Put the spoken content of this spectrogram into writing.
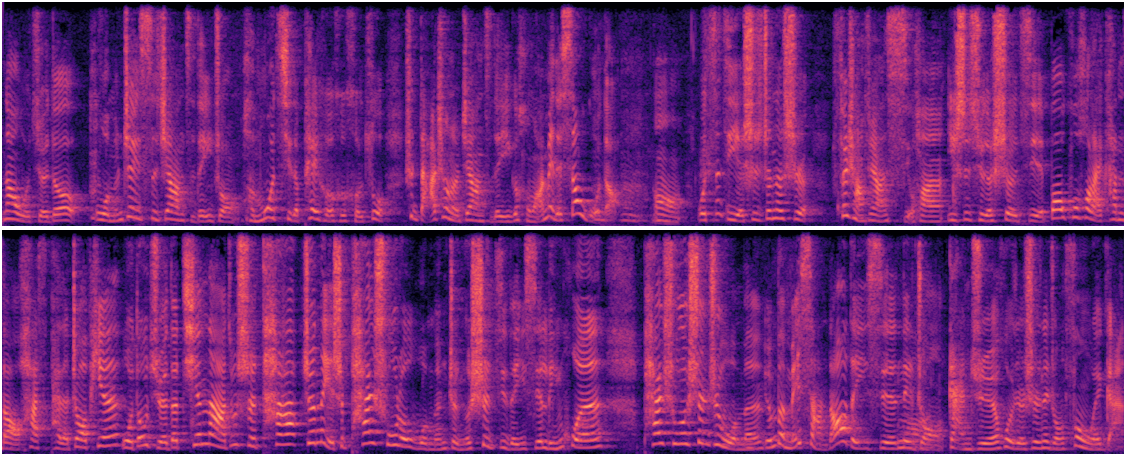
那我觉得我们这一次这样子的一种很默契的配合和合作，是达成了这样子的一个很完美的效果的。嗯嗯，我自己也是真的是非常非常喜欢仪式区的设计，包括后来看到 Has 拍的照片，我都觉得天呐，就是他真的也是拍出了我们整个设计的一些灵魂，拍出了甚至我们原本没想到的一些那种感觉或者是那种氛围感。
